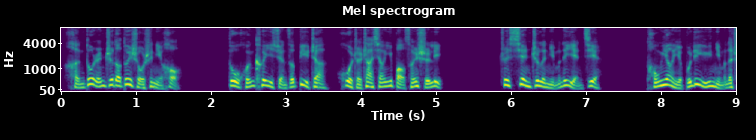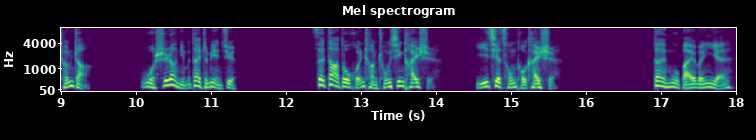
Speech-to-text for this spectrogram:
很多人知道对手是你后，斗魂可以选择避战或者炸香以保存实力，这限制了你们的眼界，同样也不利于你们的成长。我是让你们戴着面具，在大斗魂场重新开始，一切从头开始。戴沐白闻言，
